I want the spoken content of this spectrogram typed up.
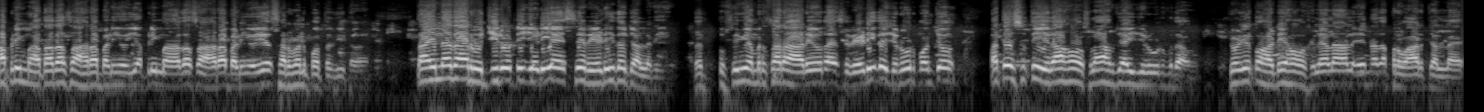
ਆਪਣੀ ਮਾਤਾ ਦਾ ਸਹਾਰਾ ਬਣੀ ਹੋਈ ਹੈ, ਆਪਣੀ ਮਾਂ ਦਾ ਸਹਾਰਾ ਬਣੀ ਹੋਈ ਹੈ ਸਰਵਨ ਪੁੱਤ ਦੀ ਤਰ੍ਹਾਂ। ਤਾਂ ਇਹਨਾਂ ਦਾ ਰੋਜੀ ਰੋਟੀ ਜਿਹੜੀ ਹੈ ਇਸੇ ਰੇੜੀ ਤੋਂ ਚੱਲ ਰਹੀ ਹੈ। ਤਾਂ ਤੁਸੀਂ ਵੀ ਅੰਮ੍ਰਿਤਸਰ ਆ ਰਹੇ ਹੋ ਤਾਂ ਇਸ ਰੇੜੀ ਤੇ ਜ਼ਰੂਰ ਪਹੁੰਚੋ। ਅਤੇ ਇਸ ਧੀ ਦਾ ਹੌਸਲਾ ਅਫਜ਼ਾਈ ਜ਼ਰੂਰ ਵਧਾਓ। ਕਿਉਂਕਿ ਤੁਹਾਡੇ ਹੌਸਲਿਆਂ ਨਾਲ ਇਹਨਾਂ ਦਾ ਪਰਿਵਾਰ ਚੱਲਣਾ ਹੈ,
